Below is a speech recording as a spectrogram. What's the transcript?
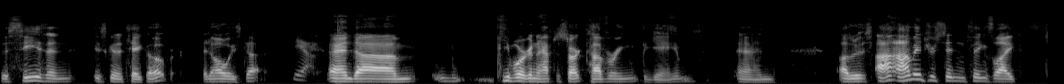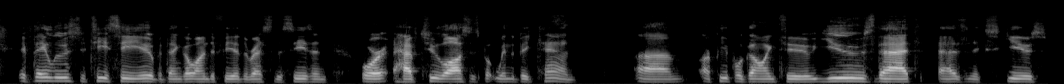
the season is going to take over. It always does. yeah, And um, people are going to have to start covering the games and others. I, I'm interested in things like if they lose to TCU but then go undefeated the rest of the season, or have two losses but win the Big Ten. Um, are people going to use that as an excuse?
